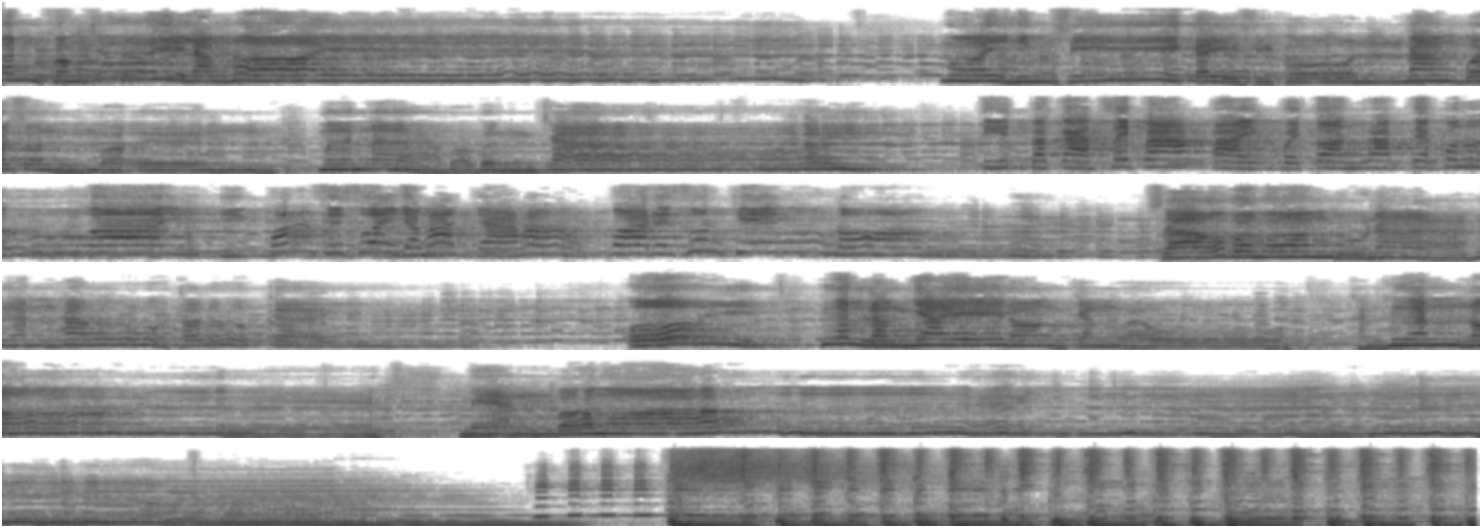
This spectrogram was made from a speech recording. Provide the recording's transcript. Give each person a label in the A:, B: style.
A: มือนของชายหลังน้อยงอยหิงสีไก่สิโคนนางบ่สนบ่เอินเมื่อหน้าบ่เบิ่งชาย
B: ติดประกาศใส่ปากไอ้คอยต้อนรับแต่คนรวยที่คนสวยๆอย่ามาจ้าบ่ได้สุนคิงน้อง
A: สาวบ่มองดูหน้า ไก่โอ้ยเฮือนหลังใหญ่น้องจังเว้าขันเฮือนน้อย แม่นบ่มอง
